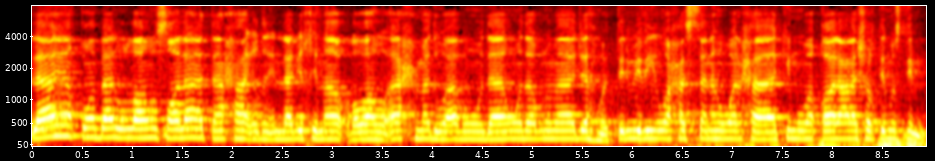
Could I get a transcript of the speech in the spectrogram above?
لا يقبل الله صلاة حائض إلا بخمار. رواه أحمد وأبو داود وابن ماجه والترمذي وحسنه والحاكم وقال على شرط مسلم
